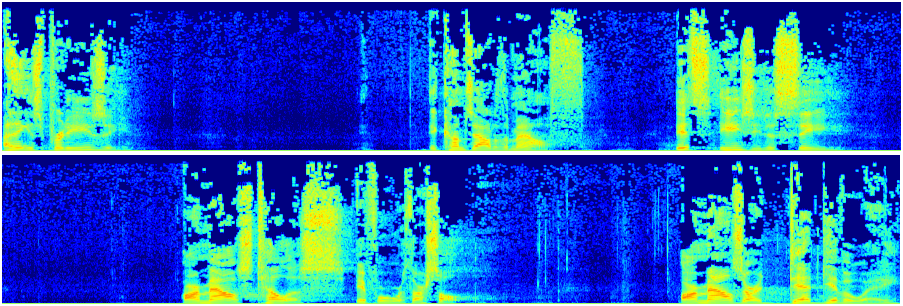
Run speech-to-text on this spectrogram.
I think it's pretty easy it comes out of the mouth. It's easy to see. Our mouths tell us if we're worth our salt. Our mouths are a dead giveaway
